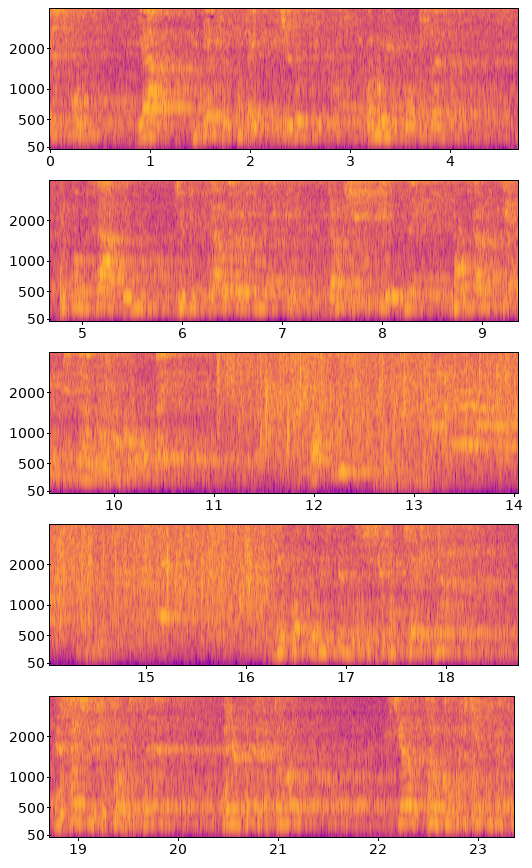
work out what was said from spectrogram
dyskusji. Ja i większość tutaj siedzących proponuję poprzez, by był za tym, żeby cały rynek, cały darusieńki rynek był zamknięty dla ruchu kołowego. Nie po to, by z tym 36 jesteśmy w Polsce, robiony kto chciał całkowicie po prostu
